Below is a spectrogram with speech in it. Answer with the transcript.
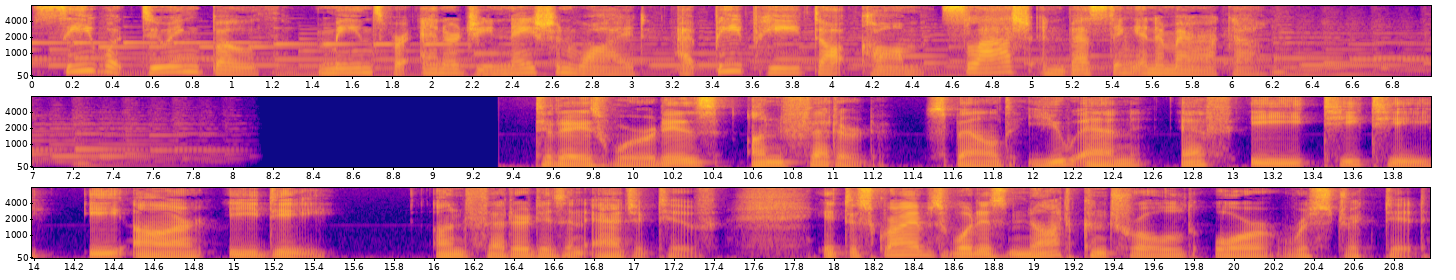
See what doing both means for energy nationwide at bp.com slash investing in America. Today's word is unfettered, spelled U-N-F-E-T-T-E-R-E-D. Unfettered is an adjective. It describes what is not controlled or restricted.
